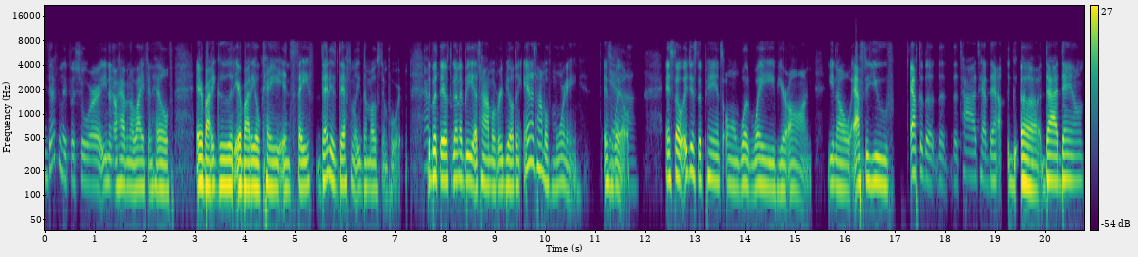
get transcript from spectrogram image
Definitely for sure, you know, having a life and health, everybody good, everybody okay and safe. That is definitely the most important. But there's going to be a time of rebuilding and a time of mourning as well. And so it just depends on what wave you're on. You know, after you've after the the the tides have down uh died down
